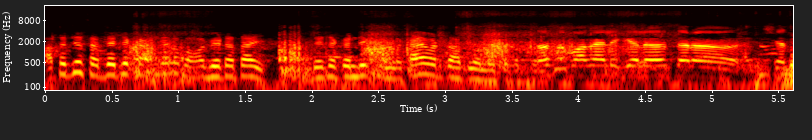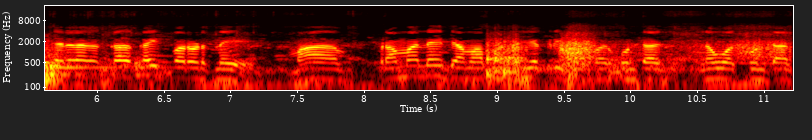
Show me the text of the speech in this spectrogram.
आता जे सध्याचे कांद्याला भाव भेटत आहे त्याच्या कंडिशनला काय वाटतं आपल्याला? तसं बघायला गेलं तर शेतकऱ्याला क- काहीच परवडत नाही. मा प्रमाण नाही त्या मापाचं. एकरी शंभर क्विंटल नव्वद क्विंटल.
